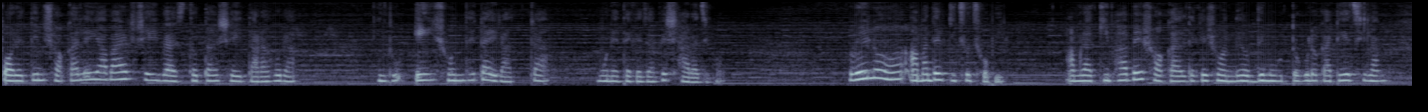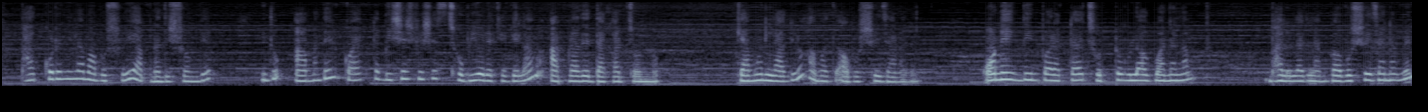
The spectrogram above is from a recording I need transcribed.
পরের দিন সকালেই আবার সেই ব্যস্ততা, সেই তাড়াহুড়া, কিন্তু এই সন্ধেটাই রাতটা মনে থেকে যাবে সারা জীবন। রইল আমাদের কিছু ছবি। আমরা কীভাবে সকাল থেকে সন্ধে অবধি মুহূর্তগুলো কাটিয়েছিলাম, ভাগ করে নিলাম অবশ্যই আপনাদের সঙ্গে। কিন্তু আমাদের কয়েকটা বিশেষ বিশেষ ছবিও রেখে গেলাম আপনাদের দেখার জন্য। কেমন লাগল আমাকে অবশ্যই জানাবেন। অনেক দিন পর একটা ছোট্ট ব্লগ বানালাম। ভালো লাগলে আমাকে অবশ্যই জানাবেন।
